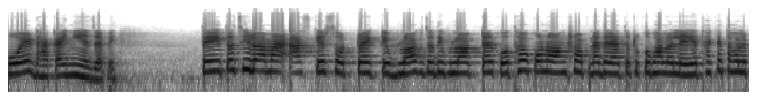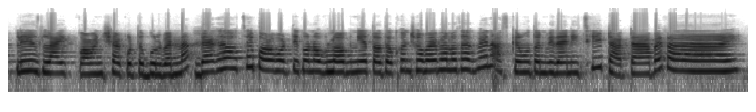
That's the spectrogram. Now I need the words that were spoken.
বয়ে ঢাকায় নিয়ে যাবে। তো এই তো ছিল আমার আজকের ছোট্ট একটি ব্লগ যদি ব্লগটার কোথাও কোনো অংশ আপনাদের এতটুকু ভালো লেগে থাকে, তাহলে প্লিজ লাইক কমেন্ট শেয়ার করতে ভুলবেন না। দেখা হচ্ছে পরবর্তী কোনো ব্লগ নিয়ে। ততক্ষণ সবাই ভালো থাকবেন। আজকের মতন বিদায় নিচ্ছি। টাটা বাই বাই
